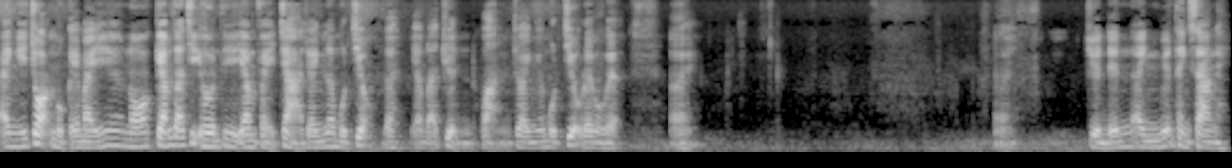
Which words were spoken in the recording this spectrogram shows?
anh ấy chọn một cái máy nó kém giá trị hơn thì em phải trả cho anh là 1 triệu đây em đã chuyển khoản cho anh 1 triệu đây mọi người ạ Đấy. Đấy. chuyển đến anh Nguyễn Thanh Sang này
